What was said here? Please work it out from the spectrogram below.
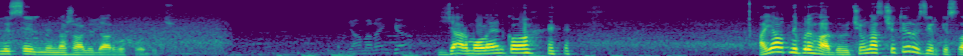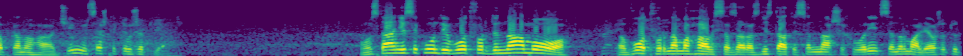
Не сильний, на жаль, удар виходить. Ярмоленко. А я от не пригадую, чи у нас 4 зірки слабка нога, чи все ж таки вже 5. Останні секунди Вотфорд Динамо. Вотфорд намагався зараз дістатися наших воріт. Це нормально. Я вже тут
